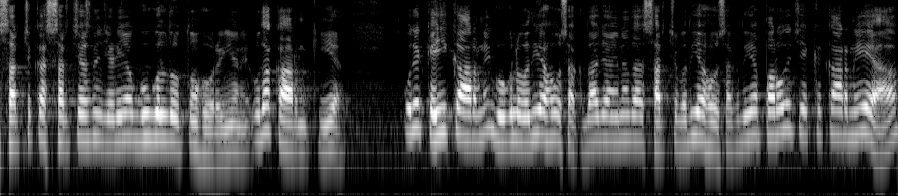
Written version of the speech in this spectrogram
ਸਰਚ ਸਰਚਸ ਨੇ ਜਿਹੜੀਆਂ, ਉਹ ਗੂਗਲ ਦੇ ਉੱਤੋਂ ਹੋ ਰਹੀਆਂ ਨੇ। ਉਹਦਾ ਕਾਰਨ ਕੀ ਆ? ਉਹਦੇ ਕਈ ਕਾਰਨ ਨੇ ਗੂਗਲ ਵਧੀਆ ਹੋ ਸਕਦਾ ਜਾਂ ਇਹਨਾਂ ਦਾ ਸਰਚ ਵਧੀਆ ਹੋ ਸਕਦੀ ਆ, ਪਰ ਉਹਦੇ ਚ ਇੱਕ ਕਾਰਨ ਇਹ ਆ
